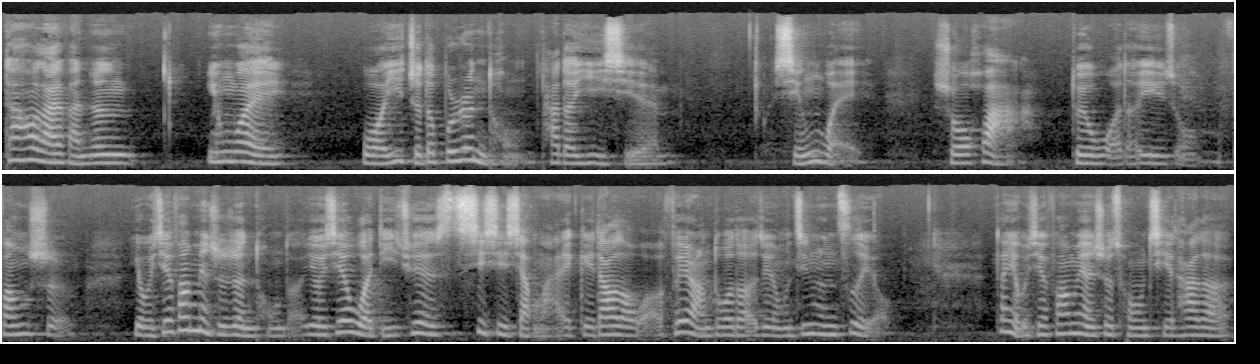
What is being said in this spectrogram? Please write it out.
但后来反正，因为我一直都不认同他的一些行为、说话对我的一种方式，有些方面是认同的，有些我的确细细想来给到了我非常多的这种精神自由，但有些方面是从其他的。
